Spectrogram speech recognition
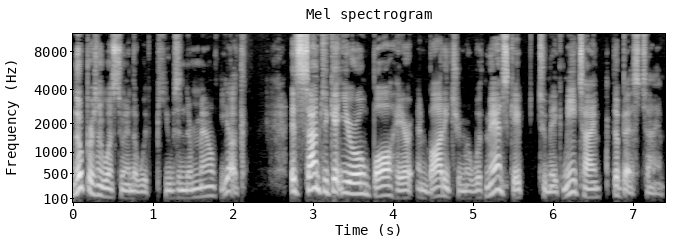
No person wants to end up with pubes in their mouth. Yuck. It's time to get your own ball hair and body trimmer with Manscaped to make me time the best time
